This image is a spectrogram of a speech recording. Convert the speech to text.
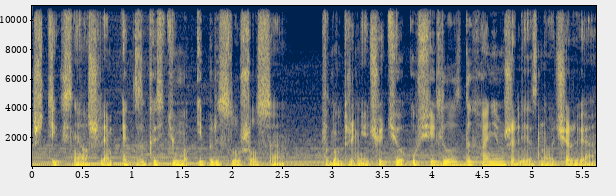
Штик снял шлем экзокостюма и прислушался. Внутреннее чутье усилилось дыханием железного червя.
